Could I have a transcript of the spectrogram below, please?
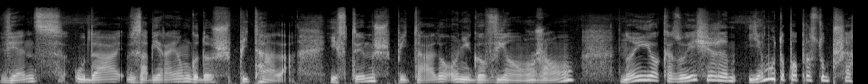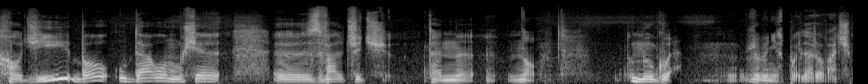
więc uda, zabierają go do szpitala i w tym szpitalu oni go wiążą. No i okazuje się, że jemu to po prostu przechodzi, bo udało mu się y, zwalczyć ten, no, mgłę, żeby nie spoilerować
